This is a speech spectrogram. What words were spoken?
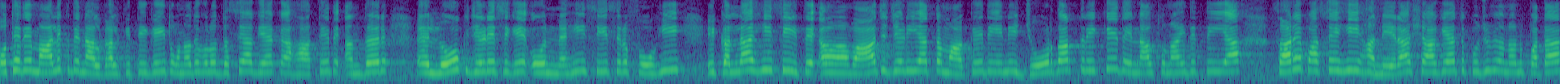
ਉੱਥੇ ਦੇ ਮਾਲਕ ਦੇ ਨਾਲ ਗੱਲ ਕੀਤੀ ਗਈ ਤਾਂ ਉਹਨਾਂ ਦੇ ਵੱਲੋਂ ਦੱਸਿਆ ਗਿਆ ਕਿ ਅਹਾਤੇ ਦੇ ਅੰਦਰ ਲੋਕ ਜਿਹੜੇ ਸੀਗੇ ਉਹ ਨਹੀਂ ਸੀ, ਸਿਰਫ ਉਹੀ ਇਕੱਲਾ ਹੀ ਸੀ ਤੇ ਆਵਾਜ਼ ਜਿਹੜੀ ਆ ਧਮਾਕੇ ਦੀ ਇੰਨੀ ਜ਼ੋਰਦਾਰ ਤਰੀਕੇ ਦੇ ਨਾਲ ਸੁਣਾਈ ਦਿੱਤੀ ਆ। ਸਾਰੇ ਪਾਸੇ ਹੀ ਹਨੇਰਾ ਛਾ ਗਿਆ ਤੇ ਕੁਝ ਵੀ ਉਹਨਾਂ ਨੂੰ ਪਤਾ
